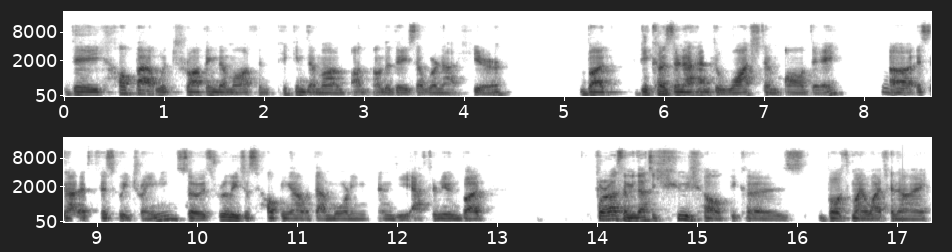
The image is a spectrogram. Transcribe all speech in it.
they help out with dropping them off and picking them up on, on the days that we're not here. But because they're not having to watch them all day, Mhm. uh, it's not as physically draining. So it's really just helping out with that morning and the afternoon. But for us, I mean, that's a huge help because both my wife and I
